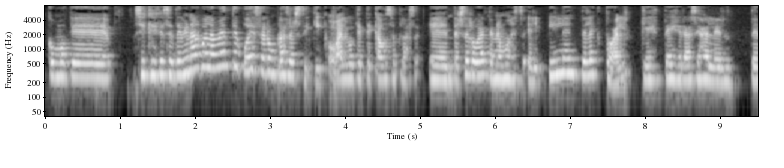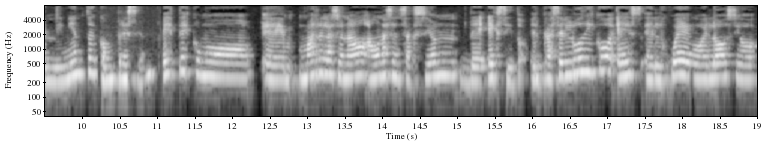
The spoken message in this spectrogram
como que si es que se te viene algo a la mente, puede ser un placer psíquico, algo que te cause placer. En tercer lugar tenemos el intelectual, que este es gracias al entendimiento y compresión. Este es como eh, más relacionado a una sensación de éxito. El placer lúdico es el juego, el ocio,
